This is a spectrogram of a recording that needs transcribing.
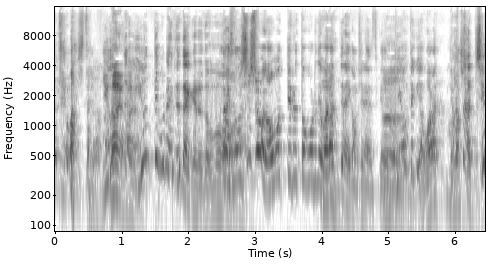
ってましたよ。言って、はいはい言ってくれてたけれども。その師匠が思ってるところで笑ってないかもしれないですけど、うん。基本的には笑ってました。また違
